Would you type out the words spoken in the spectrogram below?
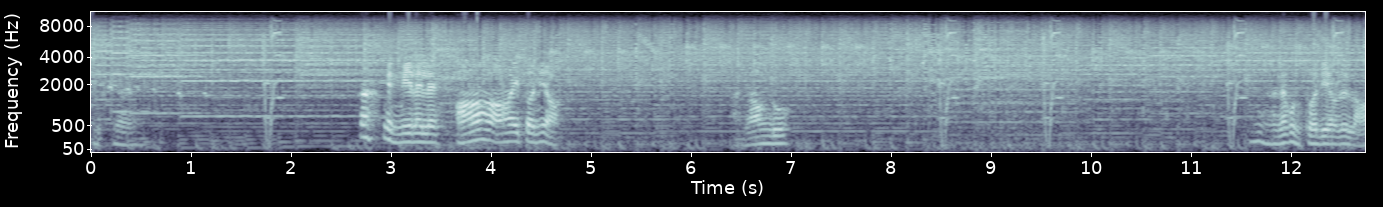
อีกเทิน อะไม่เห็นมีอะไรเลย อ๋ออ๋อไอตัวนี้เหรออะลองดูอืมแล้วหุ่นตัวเดียวเลยเหรอ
